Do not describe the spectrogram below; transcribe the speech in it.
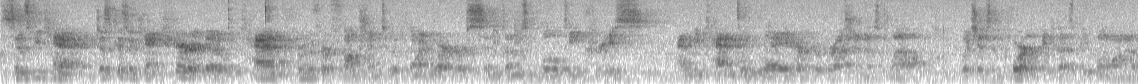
since we can't, just because we can't cure it though, we can improve her function to a point where her symptoms will decrease and we can delay her progression as well, which is important because people want to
